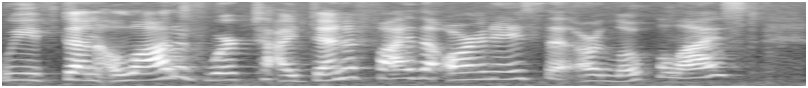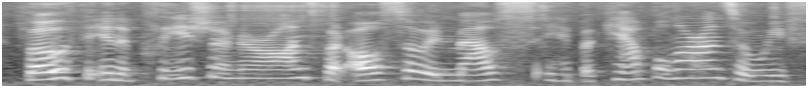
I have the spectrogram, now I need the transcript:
we've done a lot of work to identify the RNAs that are localized, both in aplysia neurons, but also in mouse hippocampal neurons. And we've,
